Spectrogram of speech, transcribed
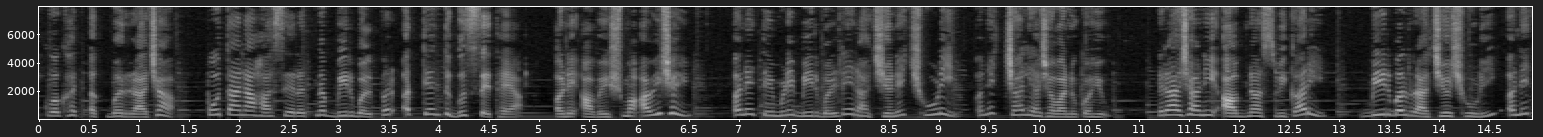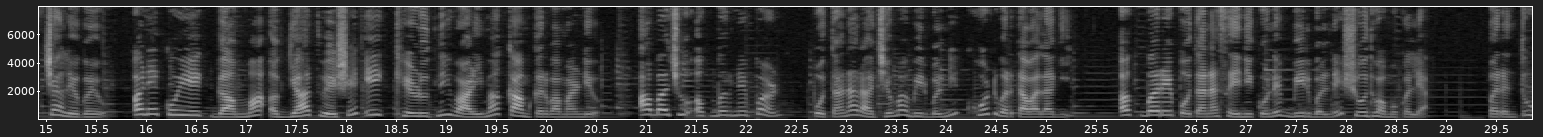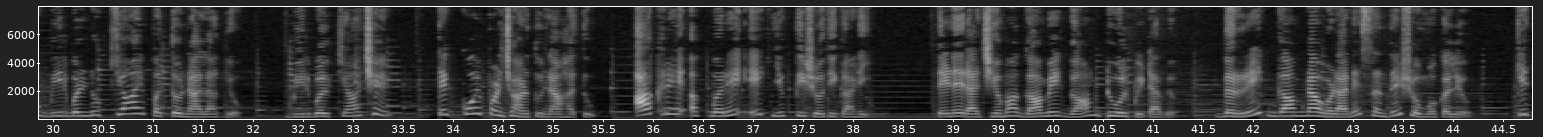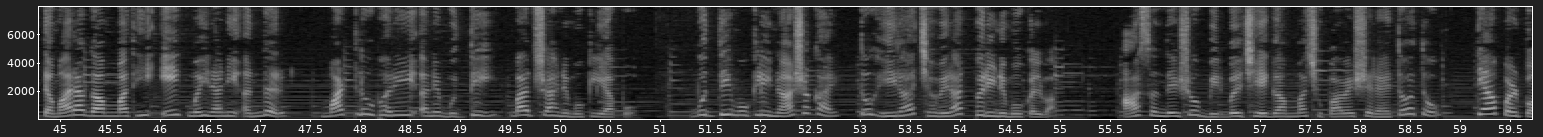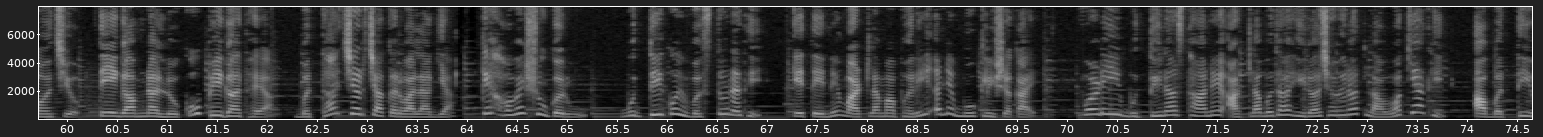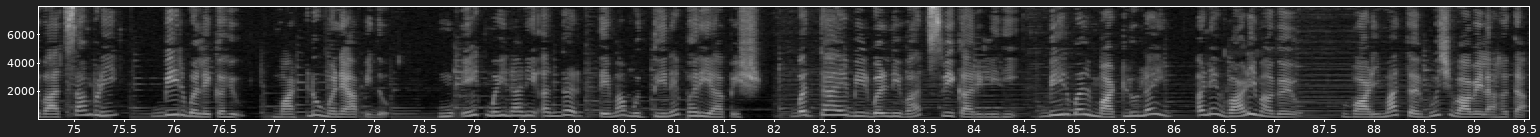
એક વખત અકબર રાજા પોતાના હાસ્યરત્ન બીરબલ પર અત્યંત ગુસ્સે થયા અને આવેશમાં આવી જઈ અને તેમણે બીરબલને રાજ્યને છોડી અને ચાલ્યા જવાનું કહ્યું. રાજાની આજ્ઞા સ્વીકારી બીરબલ રાજ્ય છોડી અને ચાલ્યો ગયો અને કોઈ એક ગામમાં અજ્ઞાત વેશે એક ખેડૂતની વાડીમાં કામ કરવા માંડ્યો. આ બાજુ અકબરને પણ પોતાના રાજ્યમાં બીરબલની ખોટ વર્તાવા લાગી. અકબરે પોતાના સૈનિકોને બીરબલને શોધવા મોકલ્યા. પરંતુ બીરબલનો ક્યાંય પત્તો ના લાગ્યો. બીરબલ ક્યાં છે તે કોઈ પણ જાણતું ના હતું. આખરે અકબરે એક યુક્તિ શોધી કાઢી. તેણે રાજ્યમાં ગામે ગામ ઢોલ પીટાવ્યો. દરેક ગામના વડાને સંદેશો મોકલ્યો કે તમારા ગામમાંથી એક મહિનાની અંદર માટલું ભરી અને બુદ્ધિ બાદશાહને મોકલી આપો. બુદ્ધિ મોકલી ના શકાય તો હીરા ઝવેરાત ભરીને મોકલવા. આ સંદેશો બિરબલ જે ગામમાં છુપાવેશે રહેતો હતો ત્યાં પણ પહોંચ્યો. તે ગામના લોકો ભેગા થયા. બધા ચર્ચા કરવા લાગ્યા કે હવે શું કરવું? બુદ્ધિ કોઈ વસ્તુ નથી કે તેને માટલામાં ભરી અને મોકલી શકાય. વળી બુદ્ધિના સ્થાને આટલા બધા હીરા જવેરાત લાવવા ક્યાંથી? આ બધી વાત સાંભળી બીરબલે કહ્યું, માટલું મને આપી દો. હું એક મહિનાની અંદર તેમાં બુદ્ધિને ભરી આપીશ. બધાએ બીરબલની વાત સ્વીકારી લીધી. બીરબલ માટલું લઈ અને વાડીમાં ગયો. વાડીમાં તરબૂચ વાવેલા હતા.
